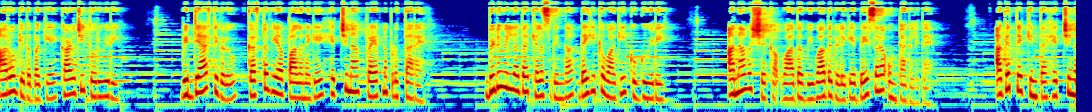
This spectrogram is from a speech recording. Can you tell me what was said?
ಆರೋಗ್ಯದ ಬಗ್ಗೆ ಕಾಳಜಿ ತೋರುವಿರಿ. ವಿದ್ಯಾರ್ಥಿಗಳು ಕರ್ತವ್ಯ ಪಾಲನೆಗೆ ಹೆಚ್ಚಿನ ಪ್ರಯತ್ನ ಪಡುತ್ತಾರೆ. ಬಿಡುವಿಲ್ಲದ ಕೆಲಸದಿಂದ ದೈಹಿಕವಾಗಿ ಕುಗ್ಗುವಿರಿ. ಅನಾವಶ್ಯಕವಾದ ವಿವಾದಗಳಿಗೆ ಬೇಸರ ಉಂಟಾಗಲಿದೆ. ಅಗತ್ಯಕ್ಕಿಂತ ಹೆಚ್ಚಿನ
